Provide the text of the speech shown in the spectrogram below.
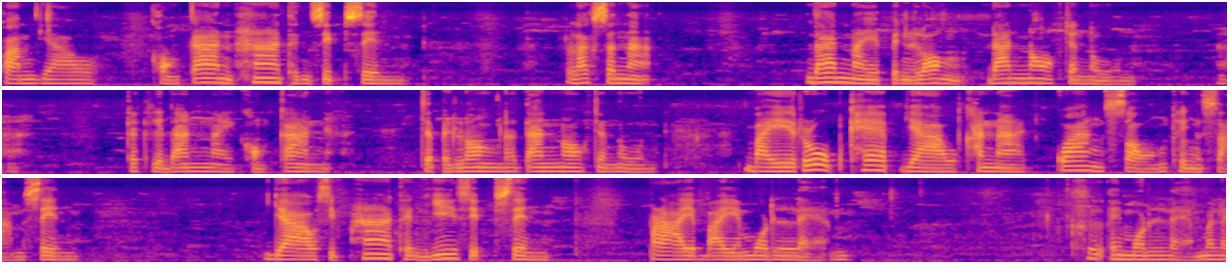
ความยาวของก้าน 5-10 เซน ลักษณะด้านในเป็นร่องด้านนอกจะนูนนะคะก็คือด้านในของก้านเนี่ยจะเป็นร่องแล้วด้านนอกจะนูน ใบรูปแคบยาวขนาดกว้าง 2-3 เซน ยาว 15-20 เซน ปลายใบมนแหลม คือไอ้มนแหลมอะไร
